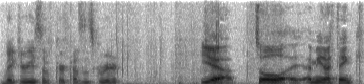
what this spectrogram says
victories of Kirk Cousins' career. Yeah. So, I, mean, I think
